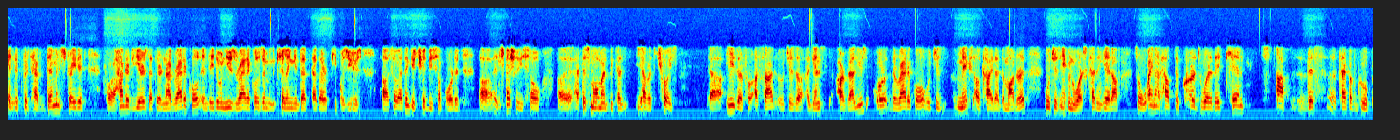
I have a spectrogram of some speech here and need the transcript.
And the Kurds have demonstrated for a hundred years that they're not radical, and they don't use radicalism and killing that other people's use. Uh, so I think it should be supported, uh, especially so uh, at this moment because you have a choice uh, either for Assad, which is uh, against our values, or the radical, which is makes Al Qaeda the moderate, which is even worse, cutting head off. So why not help the Kurds where they can stop this type of group?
